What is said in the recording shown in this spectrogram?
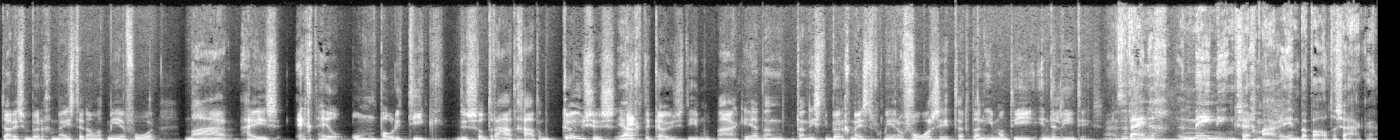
Daar is een burgemeester dan wat meer voor. Maar hij is echt heel onpolitiek. Dus zodra het gaat om keuzes, echte keuzes die je moet maken... Ja, dan, dan is die burgemeester toch meer een voorzitter... dan iemand die in de lead is. Het is weinig een mening, zeg maar, in bepaalde zaken.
